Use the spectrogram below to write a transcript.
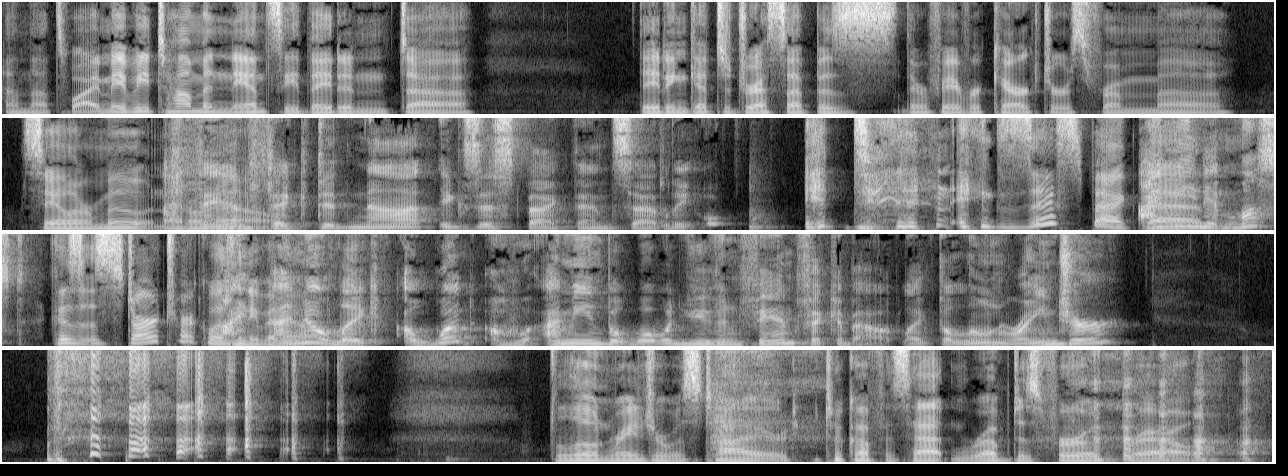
and that's why maybe Tom and Nancy they didn't uh they didn't get to dress up as their favorite characters from uh, Sailor Moon. I don't know. Fanfic did not exist back then, sadly. It didn't exist back then. I mean, it must. because Star Trek wasn't I, even. I know, like uh, what? I mean, but what would you even fanfic about? Like the Lone Ranger? The Lone Ranger was tired. He took off his hat and rubbed his furrowed brow.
